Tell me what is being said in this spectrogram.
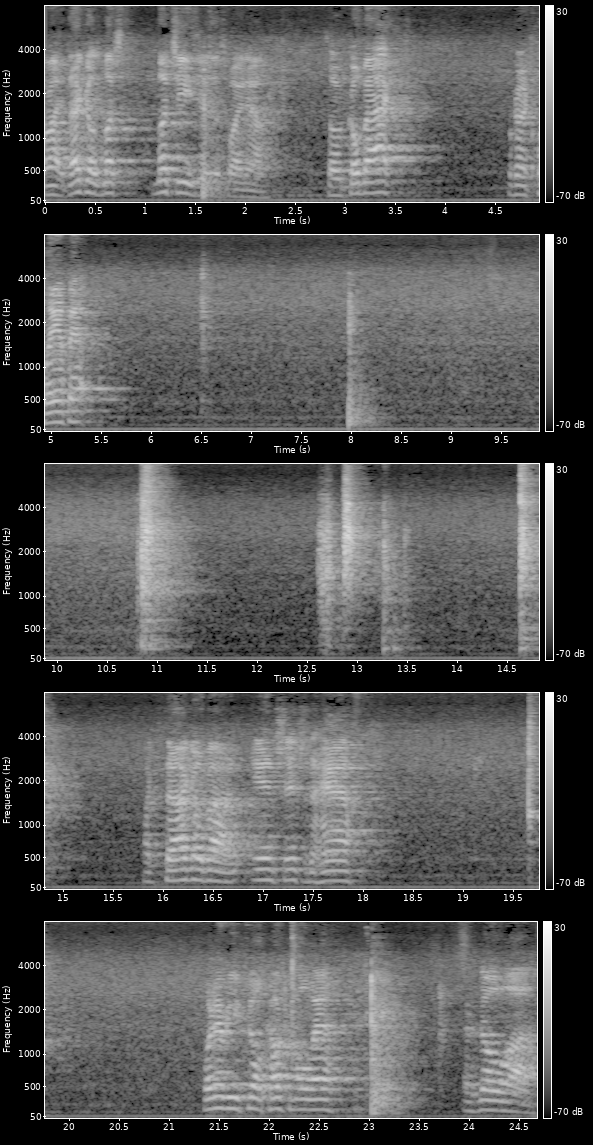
All that goes much, much easier this way now. So go back. We're going to clamp it. Like I said, I go about an inch, inch and a half. Whatever you feel comfortable with. There's no, uh,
